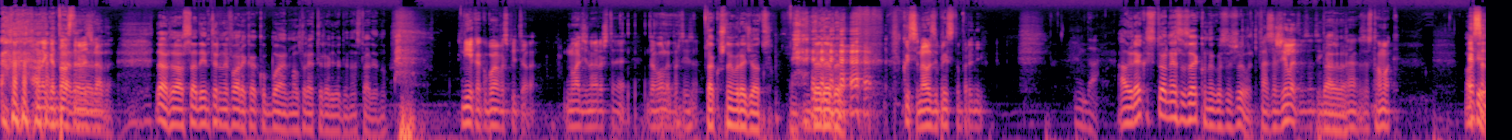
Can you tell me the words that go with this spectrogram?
Ali ga to ostane već da, rado. da. Da, da, sad interne fore kako Bojan maltretira ljude na stadionu. Nije kako Bojan vaspitava. Mlađe naraštaje da vole partizan. Tako što im vređa oca. DDB. Koji se nalazi prisutan pored njih. Da. Ali rekao si to ne za Zeku, nego za Žilet. Pa za žilete, za ti Da, kažem, da. da, za stomak. Okay. E sad,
